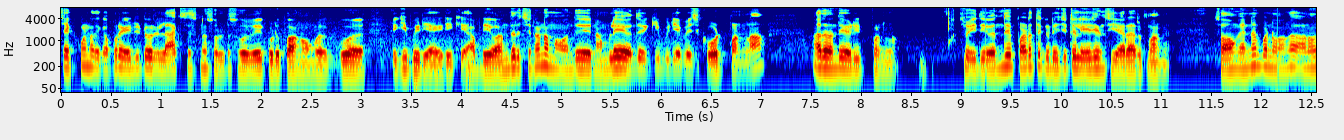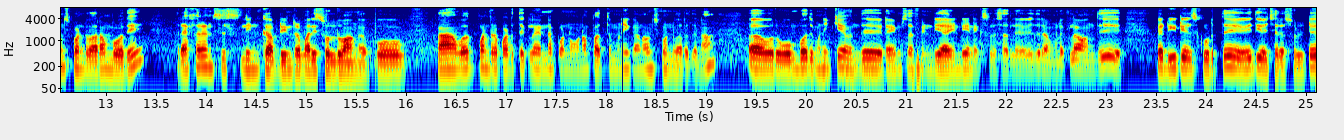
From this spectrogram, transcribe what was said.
செக் பண்ணதுக்கப்புறம் எடிட்டோரியல் ஆக்சஸ்னு சொல்லிட்டு சொல்லி கொடுப்பாங்க உங்களுக்கு விக்கிபீடியா ஐடிக்கு அப்படி வந்துருச்சுன்னா நம்ம வந்து நம்மளே வந்து விக்கிபீடியா பேஜ் கோட் பண்ணலாம். அதை வந்து எடிட் பண்ணலாம். ஸோ இது வந்து படத்துக்கு டிஜிட்டல் ஏஜென்சி யாராக இருப்பாங்க. ஸோ அவங்க என்ன பண்ணுவாங்க? அனௌன்ஸ்மெண்ட் வரும்போதே ரெஃபரன்சஸ் லிங்க் அப்படின்ற மாதிரி சொல்லுவாங்க. இப்போது நான் ஒர்க் பண்ணுற படத்துக்குலாம் என்ன பண்ணுவோன்னா பத்து மணிக்கு அனௌன்ஸ்மெண்ட் வருதுன்னா ஒரு ஒம்பது மணிக்கே வந்து Times of India Indian Express அதில் எழுதுறவங்களுக்குலாம் வந்து டீட்டெயில்ஸ் கொடுத்து எழுதி வச்சிட சொல்லிட்டு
